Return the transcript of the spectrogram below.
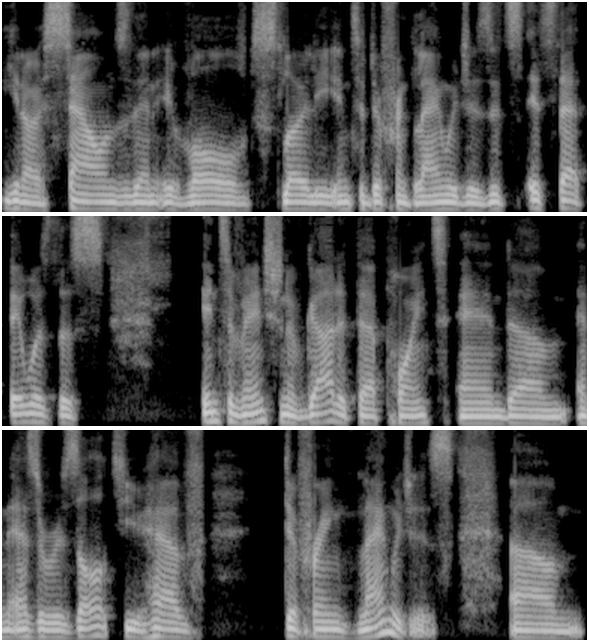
you know sounds then evolved slowly into different languages. It's it's that there was this intervention of God at that point, and um, and as a result, you have differing languages. Um,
